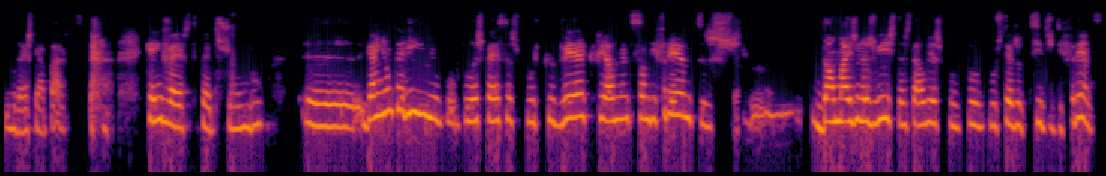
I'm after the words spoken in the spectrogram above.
modéstia à parte, quem veste pé de chumbo Uh, ganha um carinho pelas peças porque vê que realmente são diferentes, dão mais nas vistas, talvez por, por, por ser tecidos diferentes,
